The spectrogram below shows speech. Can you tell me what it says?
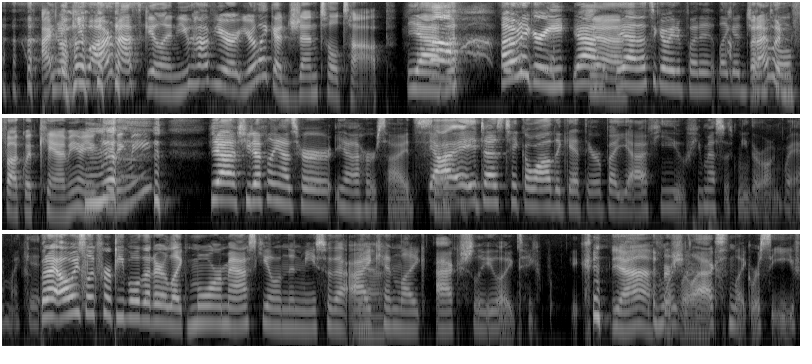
I think you are masculine. You have your you're like a gentle top. yeah. I would agree. Yeah, Yeah. yeah, that's a good way to put it. Like a gentle But I wouldn't fuck with Cammy. Are you kidding me? Yeah, she definitely has her yeah her sides. so. Yeah, it does take a while to get there, but yeah, if you if you mess with me the wrong way, I might get. It. But I always look for people that are like more masculine than me so that I can like actually like take a break Yeah, and for like sure. relax and like receive.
